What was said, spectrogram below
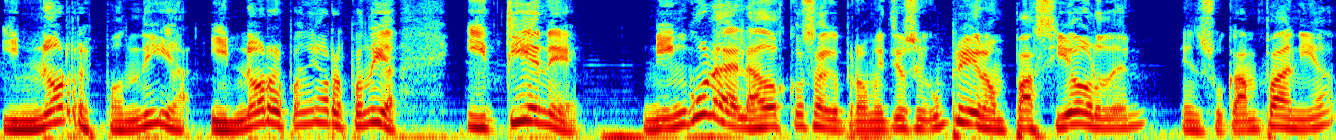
y no respondía. Y no respondía, no respondía. Y tiene ninguna de las dos cosas que prometió se cumplieron: paz y orden en su campaña.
